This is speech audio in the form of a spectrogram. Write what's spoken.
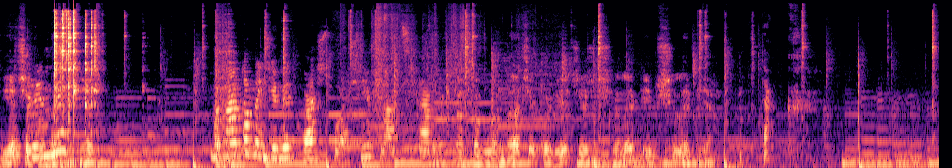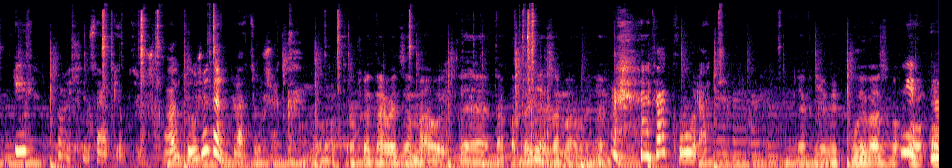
Wiecie rozłożymy. kochani, nie? No na to będziemy kłaść właśnie placka. Jak nas oglądacie, to wiecie, że się lepiej przylepia. Tak. I właśnie zagiął troszkę. Oj, duży ten placuszek. No, trochę nawet za mały, te, ta patelnia za mała, nie? Akurat. Jak nie wypływa z... Bo... Nie, o, no,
